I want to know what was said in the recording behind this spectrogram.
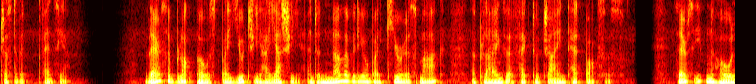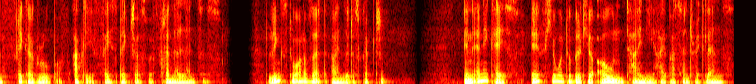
just a bit fancier. There's a blog post by Yuji Hayashi and another video by Curious Marc applying the effect to giant head boxes. There's even a whole Flickr group of ugly face pictures with Fresnel lenses. Links to all of that are in the description. In any case, if you want to build your own tiny hypercentric lens,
